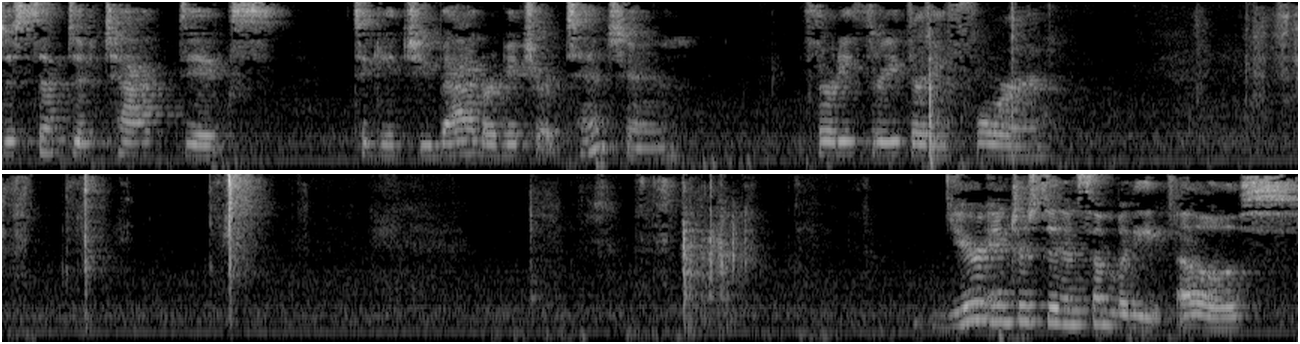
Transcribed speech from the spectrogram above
deceptive tactics to get you back or get your attention. 33, 34. You're interested in somebody else.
